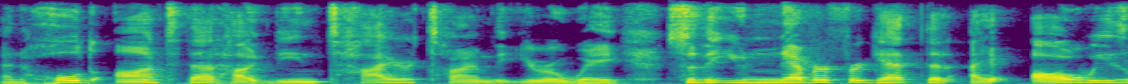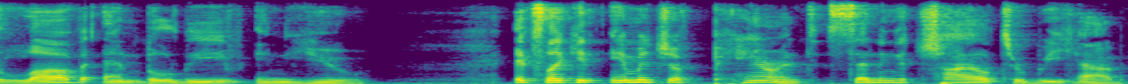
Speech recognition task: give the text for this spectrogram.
and hold on to that hug the entire time that you're away so that you never forget that I always love and believe in you. It's like an image of parent sending a child to rehab,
